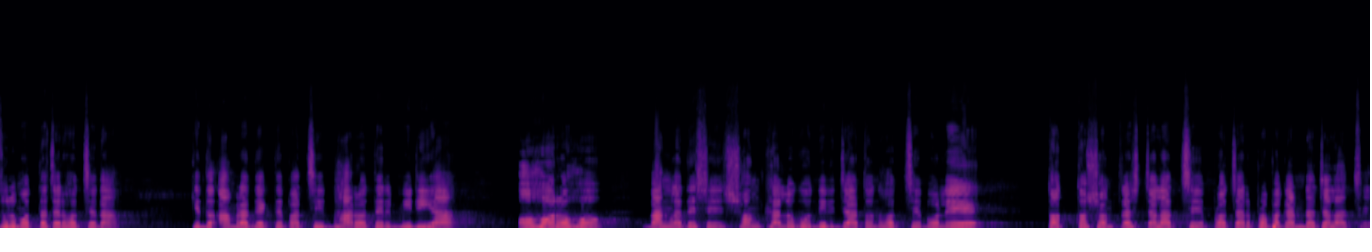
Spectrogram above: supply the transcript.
জুলুম অত্যাচার হচ্ছে না। কিন্তু আমরা দেখতে পাচ্ছি ভারতের মিডিয়া অহরহ বাংলাদেশে সংখ্যালঘু নির্যাতন হচ্ছে বলে তত্ত্ব সন্ত্রাস চালাচ্ছে, প্রচার প্রপাগান্ডা চালাচ্ছে।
